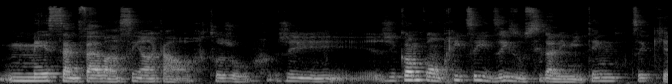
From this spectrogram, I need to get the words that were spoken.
Mais ça me fait avancer encore, toujours. J'ai j'ai comme compris, tu sais, ils disent aussi dans les meetings, tu sais, que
